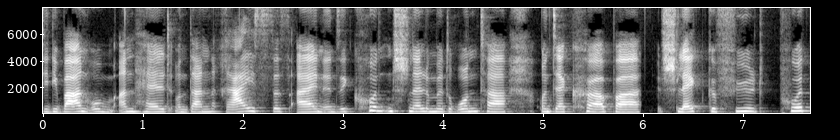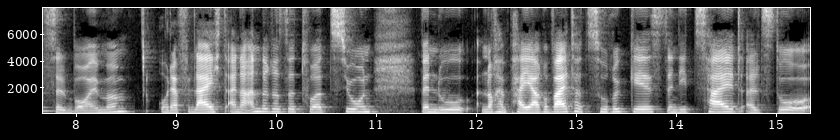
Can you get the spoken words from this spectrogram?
die die Bahn oben anhält und dann reißt es ein in Sekundenschnelle mit runter und der Körper schlägt gefühlt Purzelbäume. Oder vielleicht eine andere Situation, wenn du noch ein paar Jahre weiter zurückgehst in die Zeit, als du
